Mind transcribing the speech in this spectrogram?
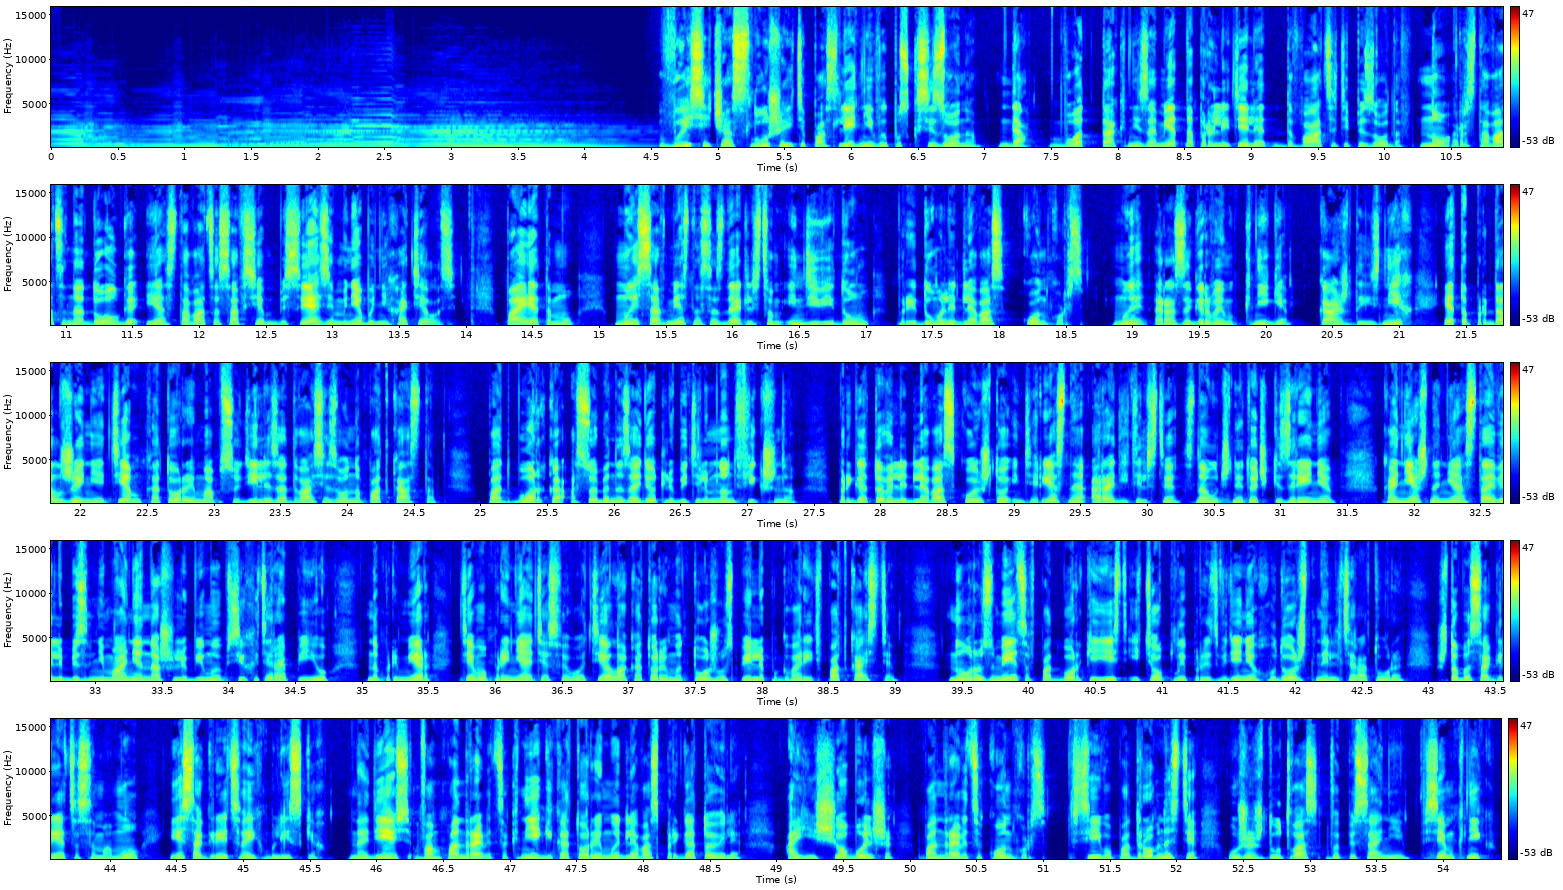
Вы сейчас слушаете последний выпуск сезона. Да, вот так незаметно пролетели 20 эпизодов. Но расставаться надолго и оставаться совсем без связи мне бы не хотелось. Поэтому мы совместно с издательством «Индивидуум» придумали для вас конкурс. Мы разыгрываем книги. Каждый из них – это продолжение тем, которые мы обсудили за два сезона подкаста. Подборка особенно зайдет любителям нонфикшена. Приготовили для вас кое-что интересное о родительстве с научной точки зрения. Конечно, не оставили без внимания нашу любимую психотерапию, например, тему принятия своего тела, о которой мы тоже успели поговорить в подкасте. Ну, разумеется, в подборке есть и теплые произведения художественной литературы, чтобы согреться самому и согреть своих близких. Надеюсь, вам понравятся книги, которые мы для вас приготовили. А еще больше понравится понравится конкурс. Все его подробности уже ждут вас в описании. Всем книг!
